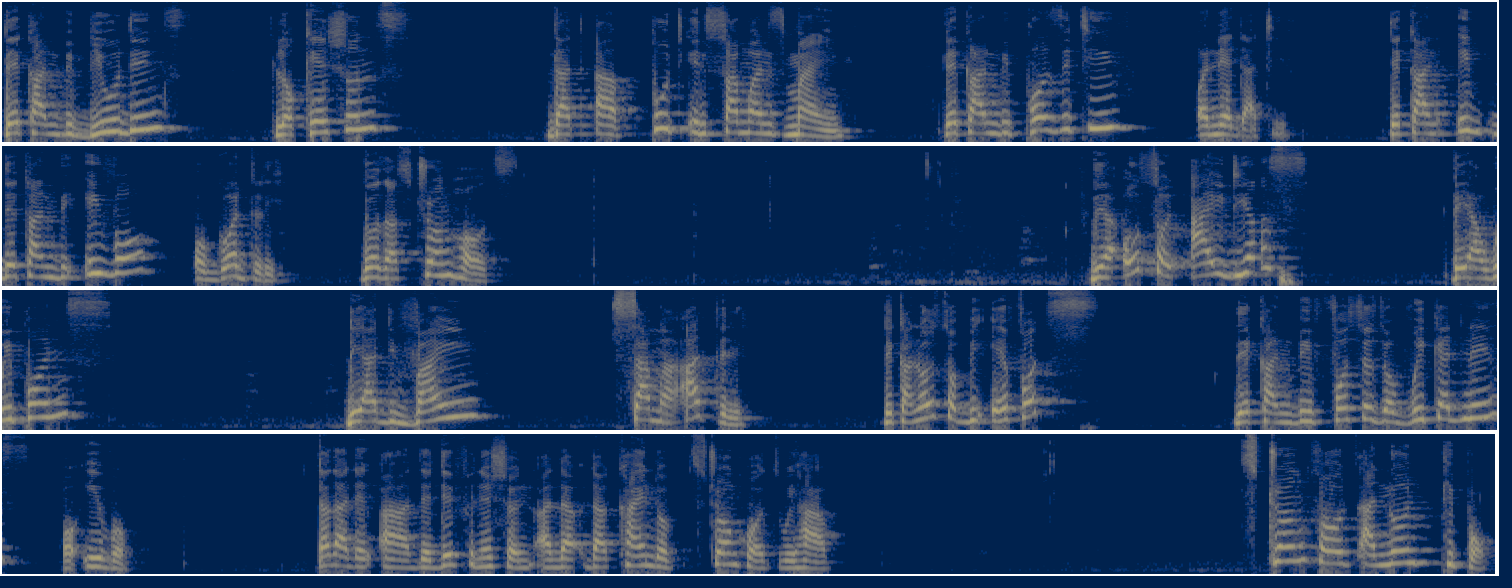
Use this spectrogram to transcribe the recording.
they can be buildings, locations that are put in someone's mind. They can be positive or negative. They can, they can be evil or godly. Those are strongholds. They are also ideas, they are weapons, they are divine, some are earthly. They can also be efforts, they can be forces of wickedness or evil. That are the, uh, the definition and the, the kind of strongholds we have. Strongholds are known people.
